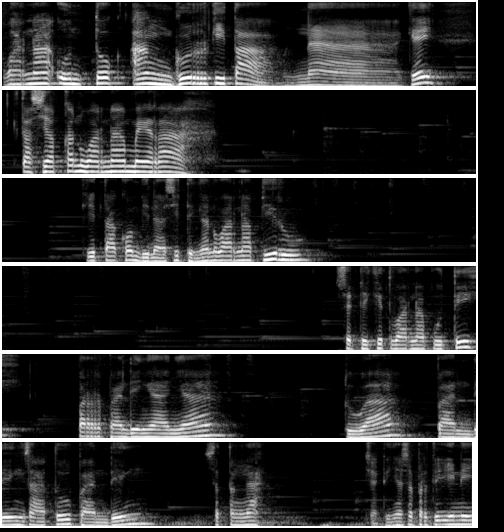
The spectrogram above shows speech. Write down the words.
warna untuk anggur kita. Nah, oke. Kita siapkan warna merah. kita kombinasi dengan warna biru sedikit warna putih perbandingannya dua banding satu banding setengah. Jadinya seperti ini.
